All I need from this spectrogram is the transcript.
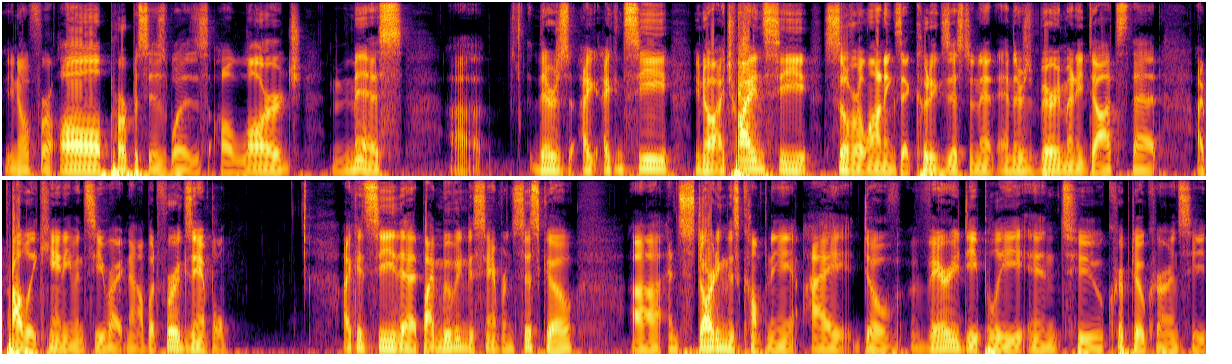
you know for all purposes was a large miss, uh, there's I, I can see you know I try and see silver linings that could exist in it, and there's very many dots that I probably can't even see right now. But for example, I could see that by moving to San Francisco. Uh, and starting this company, I dove very deeply into cryptocurrency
